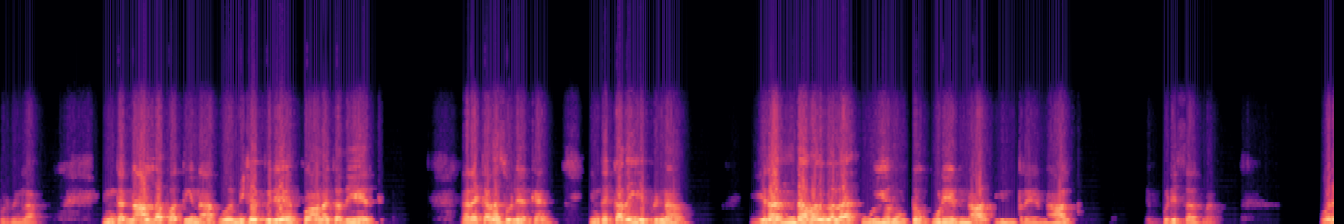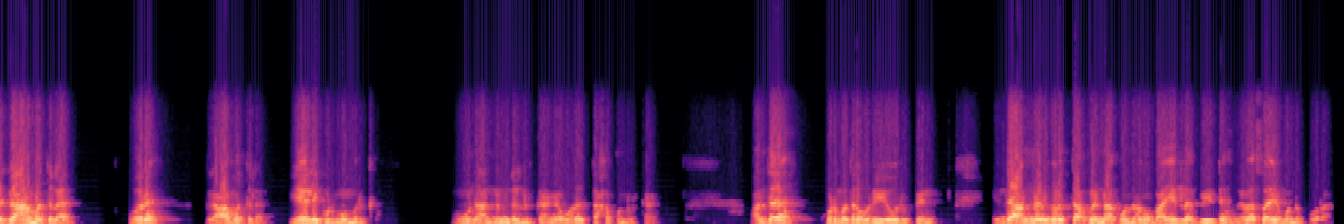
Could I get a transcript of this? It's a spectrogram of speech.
புரியுதுங்களா? இந்த நாள்ல பாத்தீங்கன்னா ஒரு மிகப்பெரிய புராண கதையே இருக்கு. நிறைய கதை சொல்லியிருக்கேன். இந்த கதை எப்படின்னா இறந்தவங்களை உயிர் ஊட்டக்கூடிய நாள் இன்றைய நாள். எப்படி சார்னா ஒரு கிராமத்துல ஒரு கிராமத்துல ஏழை குடும்பம் இருக்கு. மூணு அண்ணன்கள் இருக்காங்க ஒரு தகப்பன் இருக்காங்க. அந்த குடும்பத்துல ஒரே ஒரு பெண். இந்த அண்ணன்களும் தகவல் என்ன பண்ணுவாங்க வயல்ல போயிட்டு விவசாயம் பண்ண போறாங்க.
